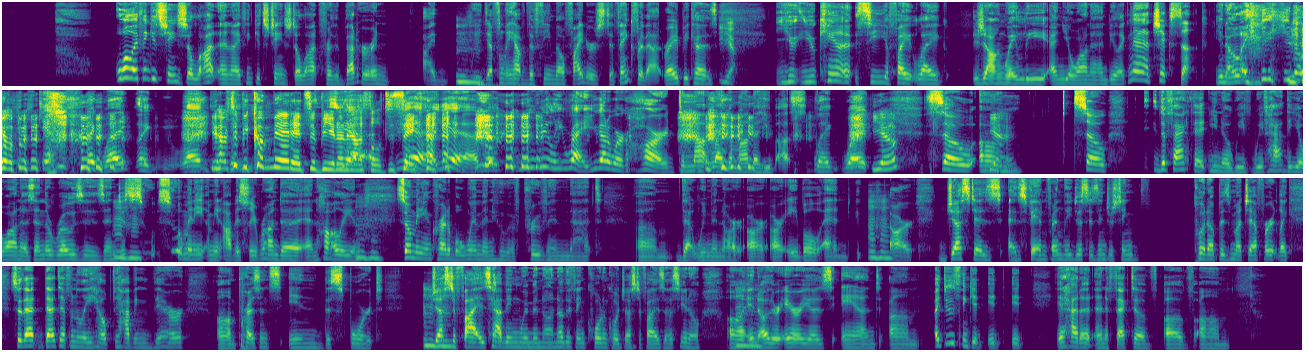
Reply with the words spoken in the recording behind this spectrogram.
Well, I think it's changed a lot, and I think it's changed a lot for the better. And I we Mhm. definitely have the female fighters to thank for that, right? Because Yeah. you you can't see a fight like Zhang Weili and Joanna and be like, nah, chicks suck. You know, like you know, you can't, like what, like what? You have to be committed to being an Yeah, asshole to say yeah, that. yeah. Like, you really right. You got to work hard to not like Amanda Ribas. Like what? Yep. So, um, Yeah. so the fact that you know we've we've had the Joannas and the Roses and just Mm-hmm. so, so many. I mean, obviously Ronda and Holly and Mhm. so many incredible women who have proven that um, that women are are are able and Mhm. are just as as fan friendly, just as interesting, put up as much effort. Like so that that definitely helped having their um, presence in the sport Mhm. justifies having women on other thing quote unquote justifies us you know uh, in Mhm. other areas and um, i do think it it it it had a, an effect of of um,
